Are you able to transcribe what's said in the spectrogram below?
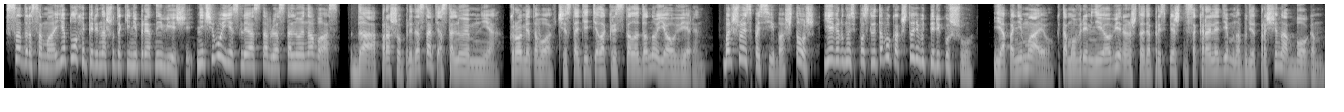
«Садра сама, я плохо переношу такие неприятные вещи. Ничего, если я оставлю остальное на вас?» «Да, прошу, предоставьте остальное мне. Кроме того, в чистоте тела Кристалла Дано я уверен». «Большое спасибо. Что ж, я вернусь после того, как что-нибудь перекушу. Я понимаю. К тому времени я уверен, что эта приспешница короля демона будет прощена Богом.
